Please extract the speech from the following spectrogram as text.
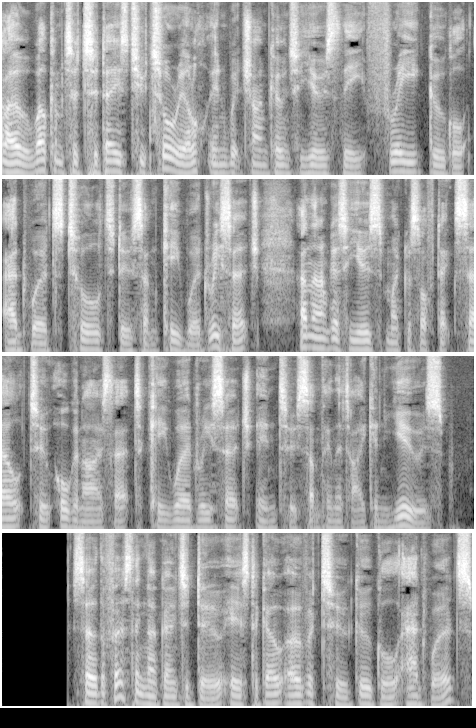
Hello, welcome to today's tutorial in which I'm going to use the free Google AdWords tool to do some keyword research and then I'm going to use Microsoft Excel to organize that keyword research into something that I can use. So the first thing I'm going to do is to go over to Google AdWords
